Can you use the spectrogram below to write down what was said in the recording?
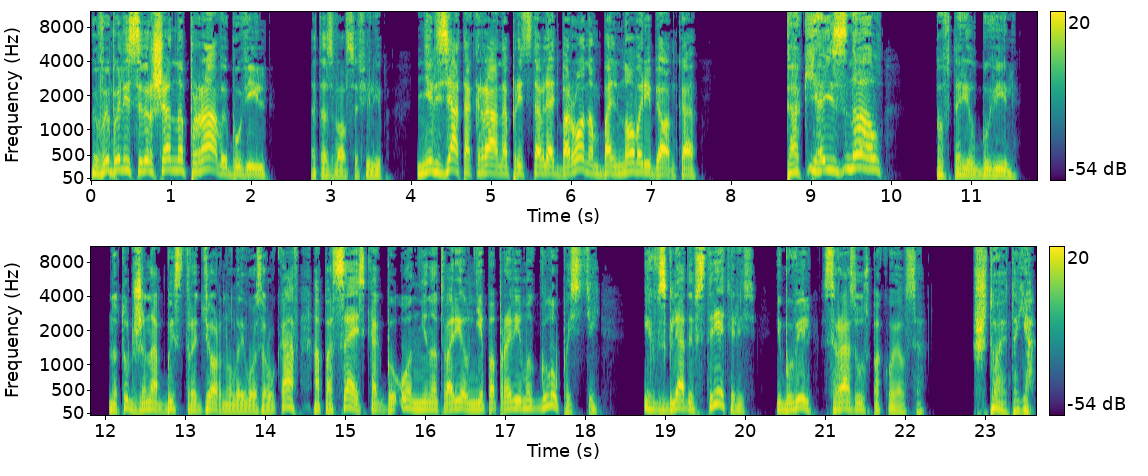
«Вы были совершенно правы, Бувиль», — отозвался Филипп. «Нельзя так рано представлять бароном больного ребенка». «Так я и знал», — повторил Бувиль. Но тут жена быстро дернула его за рукав, опасаясь, как бы он не натворил непоправимых глупостей. Их взгляды встретились, и Бувиль сразу успокоился. «Что это я?»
